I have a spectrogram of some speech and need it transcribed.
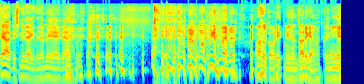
teadis midagi, mida meie ei teadnud. minu meelest, algoritmid on targemad kui meie.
